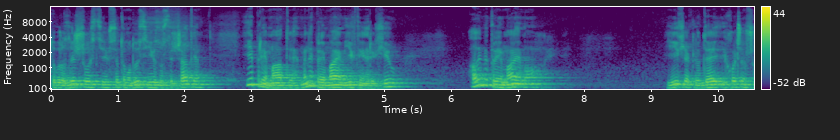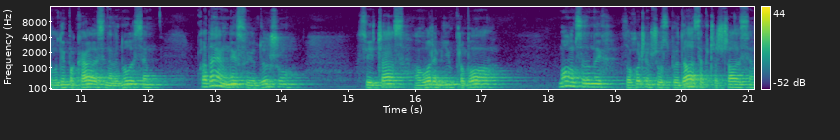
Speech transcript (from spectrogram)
доброзичливості, в Святому Дусі їх зустрічати і приймати. Ми не приймаємо їхніх гріхів, але ми приймаємо їх як людей і хочемо, щоб вони покаялися, навернулися, вкладаємо в них свою душу, свій час, говоримо їм про Бога, молимося за них, захочемо, щоб сповідалися, причащалися.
